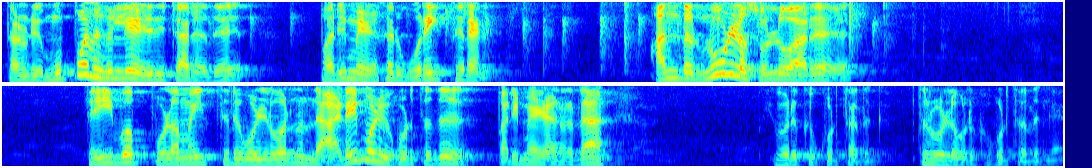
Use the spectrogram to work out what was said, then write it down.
தன்னுடைய முப்பதுகளிலே எழுதிட்டார் அது. பரிமேழகர் உரைத்திறன். அந்த நூலில் சொல்லுவார் தெய்வ புலமை திருவள்ளுவர்னு இந்த அடைமொழி கொடுத்தது பரிமேழகர் தான் இவருக்கு கொடுத்ததுங்க திருவள்ளுவருக்கு கொடுத்ததுங்க.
